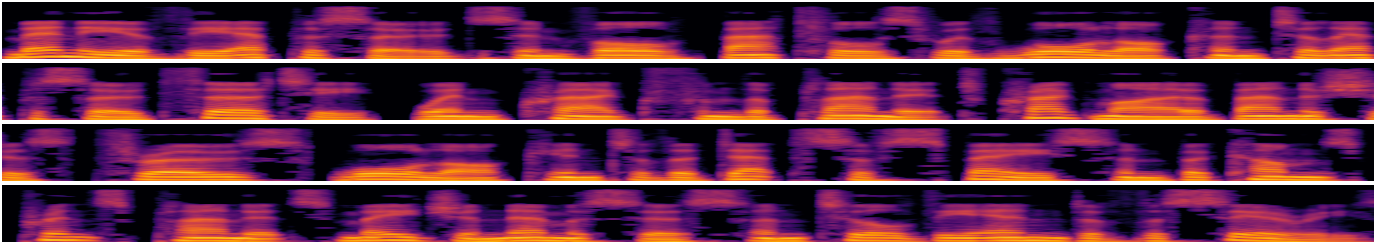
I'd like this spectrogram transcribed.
Many of the episodes involve battles with Warlock until episode 30, when Kragg from the planet Cragmire banishes throws Warlock into the depths of space and becomes Prince Planet's major nemesis until the end of the series.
